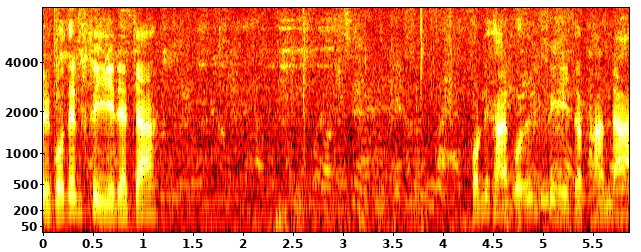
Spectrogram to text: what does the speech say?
เป็นโกลเด้นฟรีเดี๋ยวจ๊ะคนที่ทานโกลเด้นฟรีจะทานได้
